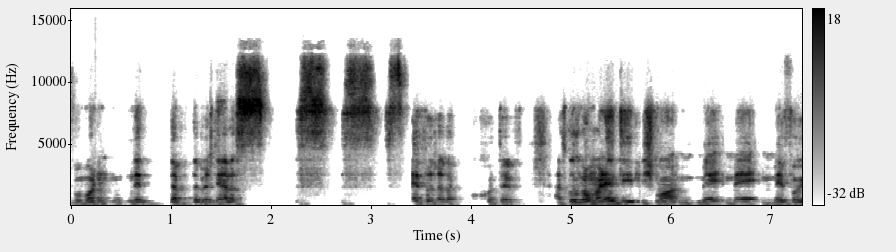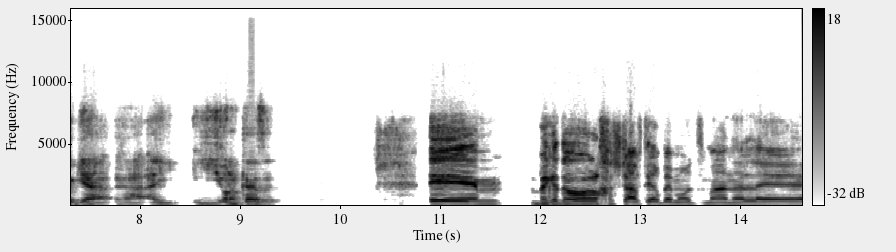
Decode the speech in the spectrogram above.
בוא, בוא נדבר שנייה על הספר שאתה כותב. אז קודם כל מעניין אותי לשמוע מאיפה הגיע רעיון כזה. אמ, בגדול חשבתי הרבה מאוד זמן על אה,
